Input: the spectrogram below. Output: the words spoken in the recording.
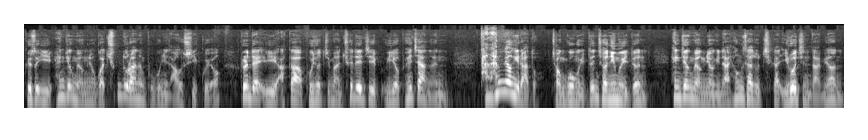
그래서 이 행정명령과 충돌하는 부분이 나올 수 있고요. 그런데 이 아까 보셨지만 최대집 의협 회장은 단 한 명이라도 전공의든 전임의든 행정명령이나 형사조치가 이루어진다면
